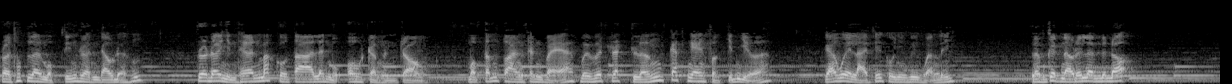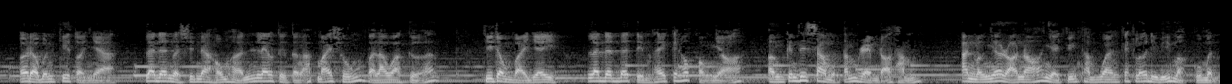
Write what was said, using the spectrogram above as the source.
rồi thốt lên một tiếng rên đau đớn. Roder nhìn theo ánh mắt cô ta lên một ô trần hình tròn, một tấm toan tranh vẽ với vết rách lớn cắt ngang phần chính giữa. Gã quay lại phía cô nhân viên quản lý. Làm cách nào để lên đến đó? Ở đầu bên kia tòa nhà, Laden và Sina hỗn hển leo từ tầng áp mái xuống và lao qua cửa. Chỉ trong vài giây, Laden đã tìm thấy cái hốc phòng nhỏ, ẩn kín phía sau một tấm rèm đỏ thẫm. Anh vẫn nhớ rõ nó nhờ chuyến tham quan các lối đi bí mật của mình.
